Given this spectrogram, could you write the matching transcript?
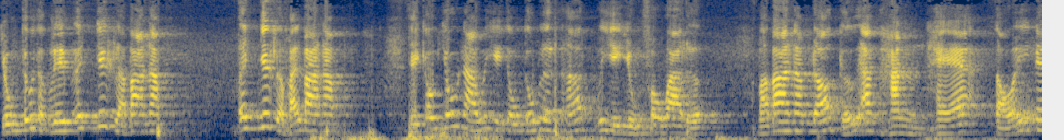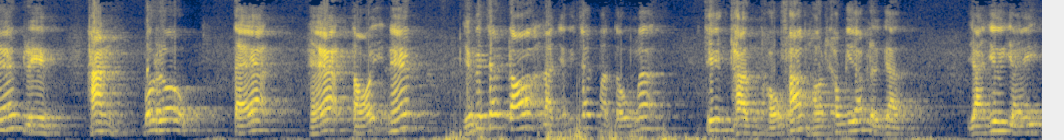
Tụng chú thần liêm ít nhất là 3 năm. Ít nhất là phải 3 năm. Thì câu chú nào quý vị tụng tụng linh hết, quý vị dùng phô qua được mà ba năm đó cử ăn hành hẹ tỏi nén riềng. Hành bô rô tẹ hẹ tỏi nén. Những cái chất đó là những cái chất mà tụng á, thiên thần, hộ pháp, họ không dám được gần. Và như vậy,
